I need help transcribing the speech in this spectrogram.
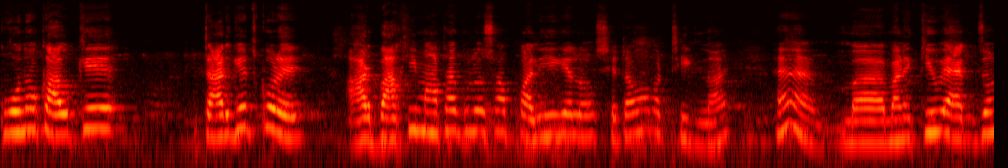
কোনো কাউকে টার্গেট করে আর বাকি মাথাগুলো সব পালিয়ে গেল, সেটাও আবার ঠিক নয়। হ্যাঁ মানে কেউ একজন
